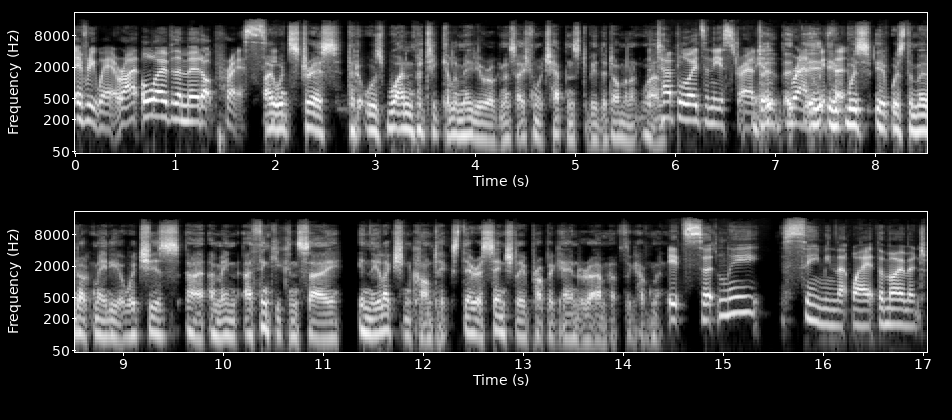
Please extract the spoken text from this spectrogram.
everywhere, right? All over the Murdoch press. I would stress that it was one particular media organisation, which happens to be the dominant one. The tabloids and the Australian The- ran it, with it. it was it was the Murdoch media, which is, uh, I mean, I think you can say in the election context, they're essentially a propaganda arm of the government. It's certainly seeming that way at the moment.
